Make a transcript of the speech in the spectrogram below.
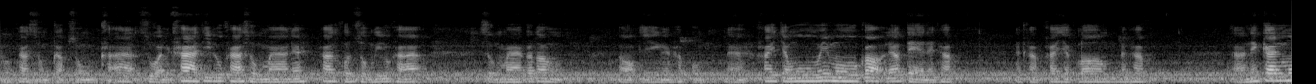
รวมค่าส่งกลับส่งค่าส่วนค่าที่ลูกค้าส่งมานะค่าขนส่งที่ลูกค้าส่งมาก็ต้อง ออกเองนะครับผมนะใครจะโมไม่โมก็แล้วแต่นะครับนะครับ ใครอยากลองนะครับในการโม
